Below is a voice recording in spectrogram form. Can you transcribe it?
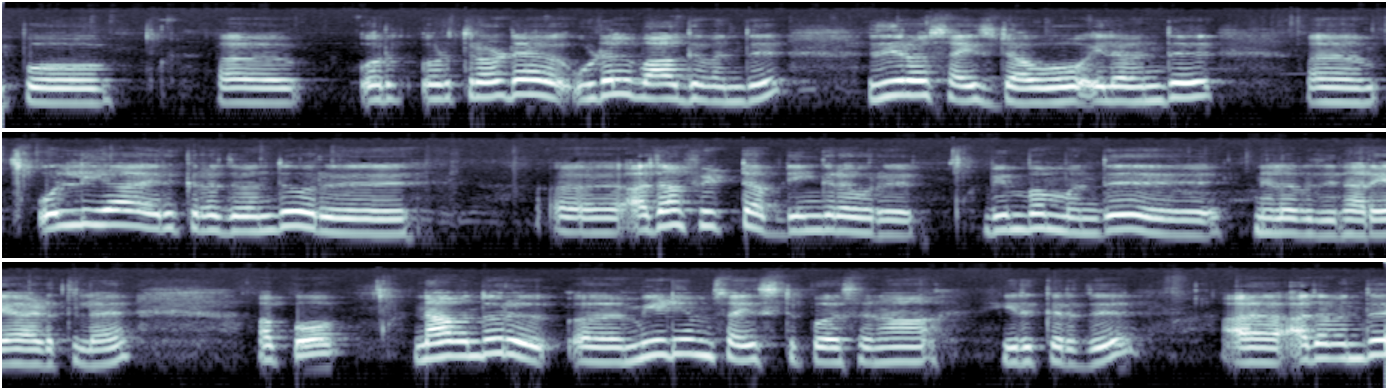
இப்போது uh, ஒரு ஒருத்தரோட உடல் வாகு வந்து ஜீரோ சைஸ்டாவோ இல்லை வந்து ஒல்லியாக இருக்கிறது வந்து ஒரு அதான் ஃபிட் அப்படிங்கிற ஒரு பிம்பம் வந்து நிலவுது நிறையா இடத்துல. அப்போது நான் வந்து ஒரு மீடியம் சைஸ்டு பர்சனாக இருக்கிறது. அதை வந்து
